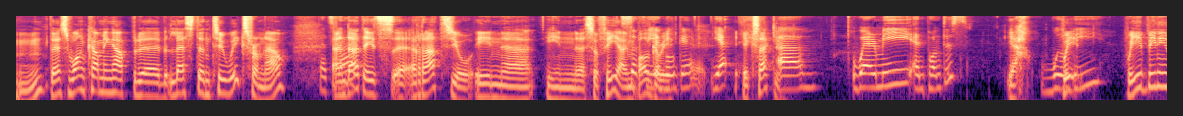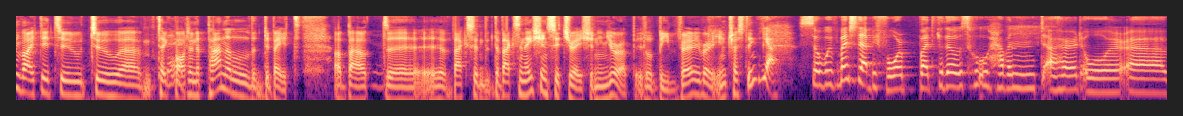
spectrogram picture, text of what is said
Mm. There's one coming up uh, less than two weeks from now, that's and right. that is uh, Ratio in uh, in uh, Sofia in Sofia, Bulgaria. Bulgaria. Yeah. Exactly. Um, where me and Pontus yeah. will We- be. We've been invited to to um, take There. part in a panel debate about uh, vaccine the vaccination situation in Europe. It'll be very very interesting. Yeah, so we've mentioned that before, but for those who haven't uh, heard, or um,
